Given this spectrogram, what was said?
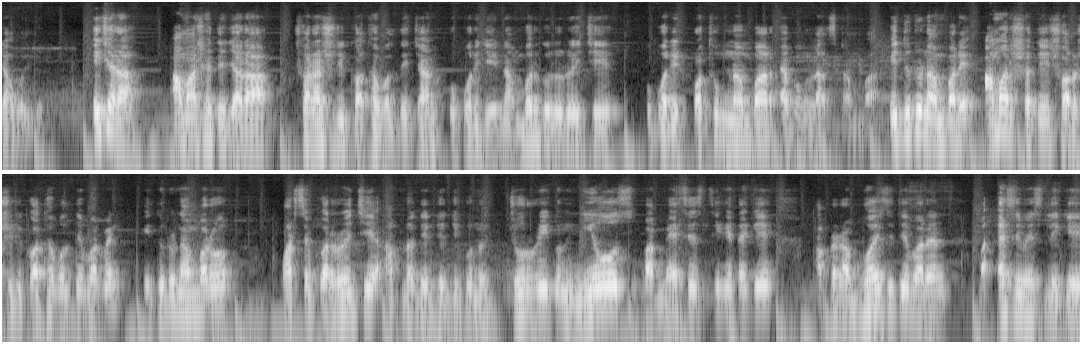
double zero. এছাড়া আমার সাথে যারা সরাসরি কথা বলতে চান, উপরে যে নাম্বারগুলো রয়েছে, উপরের প্রথম নাম্বার এবং লাস্ট নাম্বার, এই দুটো নাম্বারে আমার সাথে সরাসরি কথা বলতে পারবেন। এই দুটো নাম্বারও হোয়াটসঅ্যাপ করা রয়েছে। আপনাদের যদি কোনো জরুরি কোনো নিউজ বা মেসেজ থেকে থাকে, আপনারা ভয়েস দিতে পারেন বা এস এম এস লিখে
